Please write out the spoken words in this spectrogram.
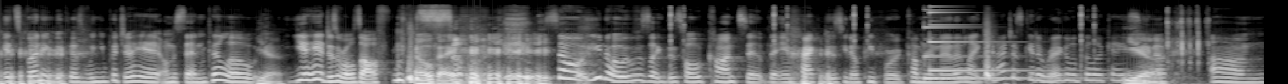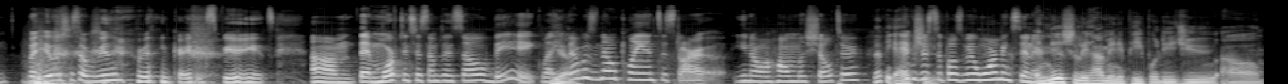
it's funny because when you put your head on a satin pillow, Yeah. your head just rolls off. Oh, okay. so you know, it was like this whole concept that in practice, you know, people were coming in there, they're like, "Can I just get a regular pillowcase?" You Yeah. know, um, but it was just a really, really great experience. Um, that morphed into something so big. Like Yeah. there was no plan to start, you know, a homeless shelter. Let me It ask was just you. supposed to be a warming center. Initially, how many people did you, um,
